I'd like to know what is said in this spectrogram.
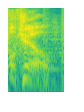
Double kill!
